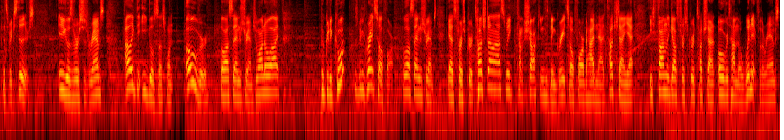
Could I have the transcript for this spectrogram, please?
Pittsburgh Steelers. Eagles versus Rams. I like the Eagles this one over the Los Angeles Rams. You want to know why? Puka Nacua has been great so far for the Los Angeles Rams. He had his first career touchdown last week. Kind of shocking. He's been great so far, but hadn't had a touchdown yet. He finally got his first career touchdown in overtime to win it for the Rams.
